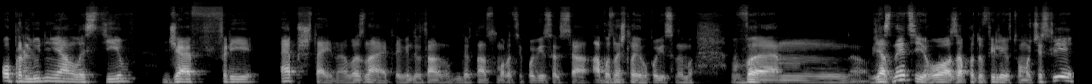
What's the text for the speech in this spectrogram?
оприлюднення листів Джефрі Епштейна. Ви знаєте, він в 19 році повісився або знайшли його повісеним в ем, в'язниці. Його за педофілію, в тому числі,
